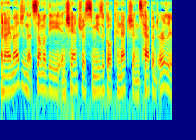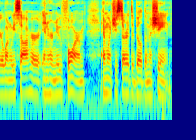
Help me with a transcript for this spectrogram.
And I imagine that some of the Enchantress musical connections happened earlier when we saw her in her new form and when she started to build the machine.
